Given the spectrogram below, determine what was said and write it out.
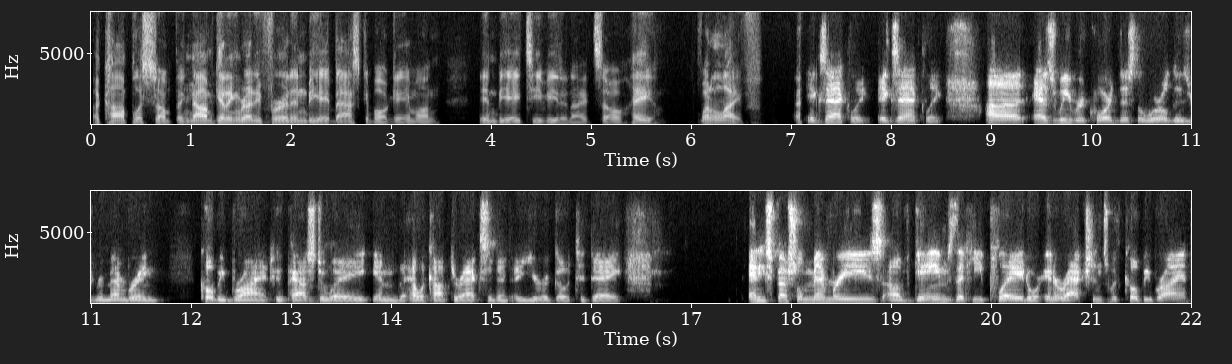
accomplished something. Now I'm getting ready for an NBA basketball game on NBA TV tonight. So, hey, what a life. exactly, exactly. Uh, as we record this, the world is remembering Kobe Bryant, who passed mm-hmm. away in the helicopter accident a year ago today. Any special memories of games that he played or interactions with Kobe Bryant?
